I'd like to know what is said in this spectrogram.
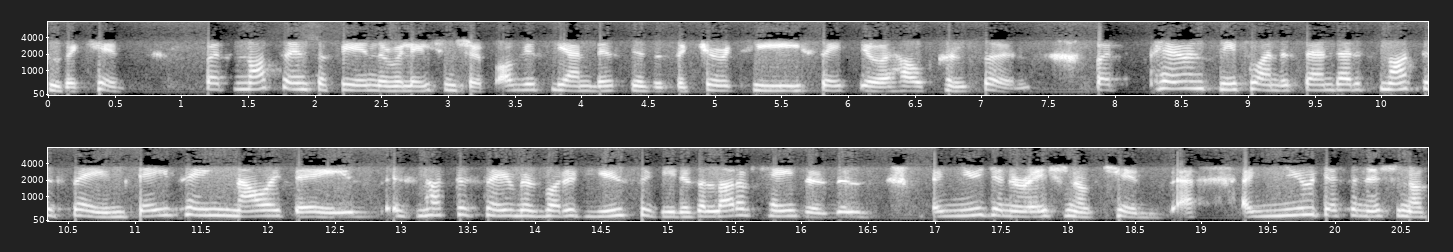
to the kids, but not to interfere in the relationship, obviously, unless there's a security, safety, or health concern. Parents need to understand that it's not the same. Dating nowadays is not the same as what it used to be. There's a lot of changes. There's a new generation of kids, a, a new definition of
